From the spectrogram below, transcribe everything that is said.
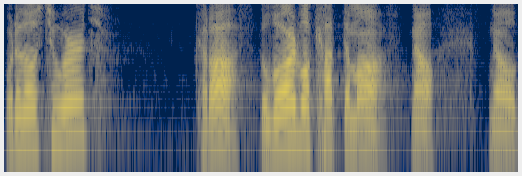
what are those two words? Cut off. The Lord will cut them off. Now, now,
